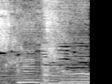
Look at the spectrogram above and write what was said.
इसलिए जो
